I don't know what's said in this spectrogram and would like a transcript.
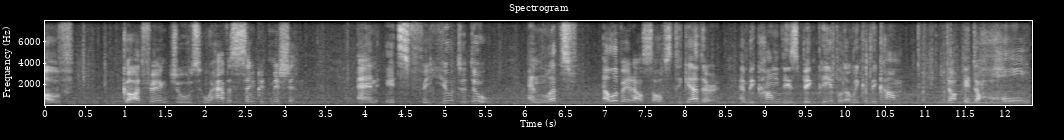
of God fearing Jews who have a sacred mission. And it's for you to do. And let's elevate ourselves together and become these big people that we can become. The, the whole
